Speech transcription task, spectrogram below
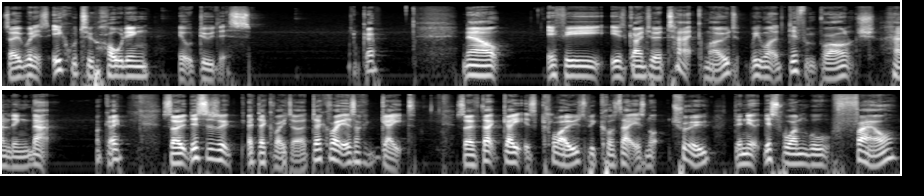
so when it's equal to holding, it will do this. Okay, now if he is going to attack mode, we want a different branch handling that. Okay, so this is a, a decorator. A decorator is like a gate. So if that gate is closed because that is not true, then it, this one will fail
